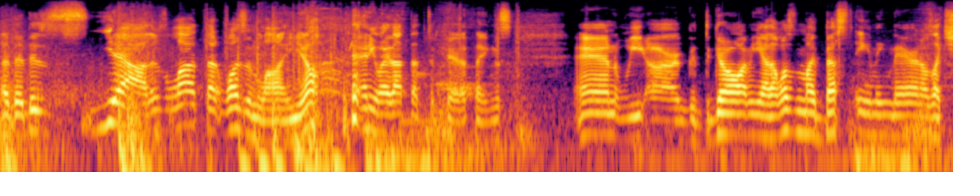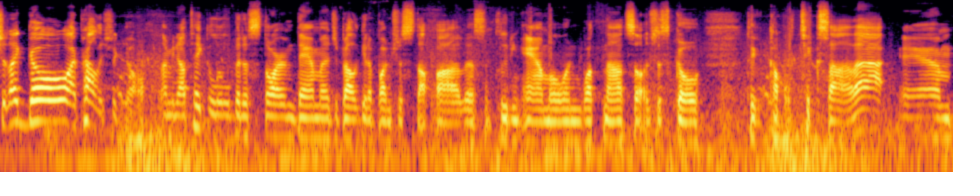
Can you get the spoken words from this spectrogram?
uh, there's yeah, there's a lot that was in line, you know. anyway, that that took care of things. And we are good to go. I mean, yeah, that wasn't my best aiming there, and I was like, should I go? I probably should go. I mean, I'll take a little bit of storm damage, but I'll get a bunch of stuff out of this, including ammo and whatnot, so I'll just go take a couple ticks out of that, and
